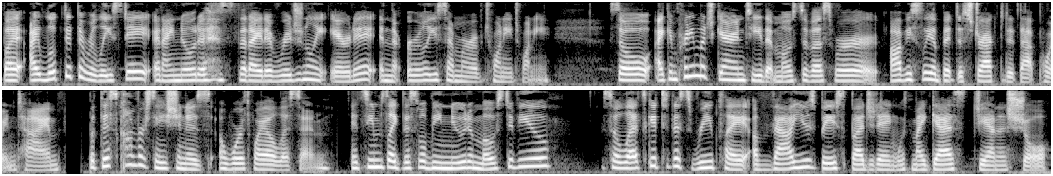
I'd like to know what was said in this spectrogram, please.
But I looked at the release date and I noticed that I'd originally aired it in the early summer of 2020. So I can pretty much guarantee that most of us were obviously a bit distracted at that point in time. But this conversation is a worthwhile listen. It seems like this will be new to most of you. So let's get to this replay of values based budgeting with my guest, Janice Scholl.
